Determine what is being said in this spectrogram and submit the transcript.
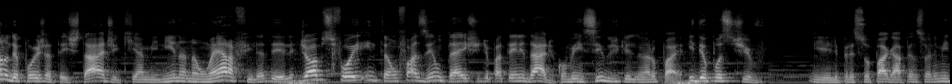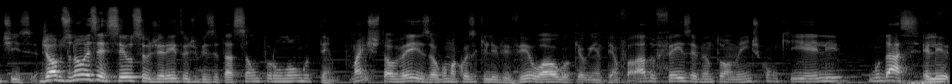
ano depois de atestar de que a menina não era filha dele, Jobs foi então fazer um teste de paternidade, convencido de que ele não era o pai, e deu positivo e ele precisou pagar a pensão alimentícia. Jobs não exerceu seu direito de visitação por um longo tempo, mas talvez alguma coisa que ele viveu, algo que alguém tenha falado, fez eventualmente com que ele mudasse. Ele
